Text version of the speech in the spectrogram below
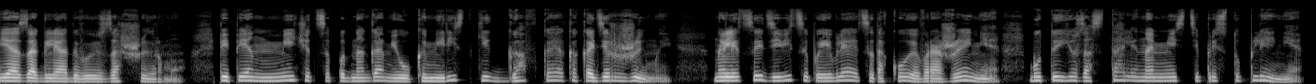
я заглядываю за ширму. Пепен мечется под ногами у камеристки, гавкая, как одержимый. На лице девицы появляется такое выражение, будто ее застали на месте преступления.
